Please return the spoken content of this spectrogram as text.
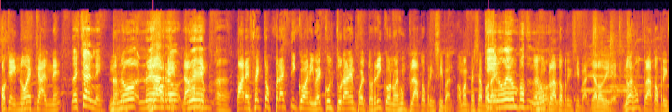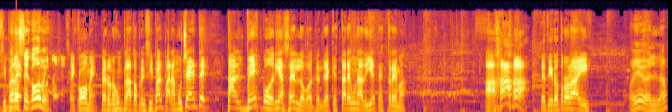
Ok, no es carne. No es carne. No, no, es arroz. no, No, es, ajá. Para efectos prácticos a nivel cultural en Puerto Rico no es un plato principal. Vamos a empezar por Que ahí. no es un plato- No es un plato principal, ya lo dije. No es un plato principal. Pero se come. se come, pero no es un plato principal. Para mucha gente tal vez podría serlo, porque tendría que estar en una dieta extrema. Ajá, te tiró otro like. Oye, ¿verdad?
